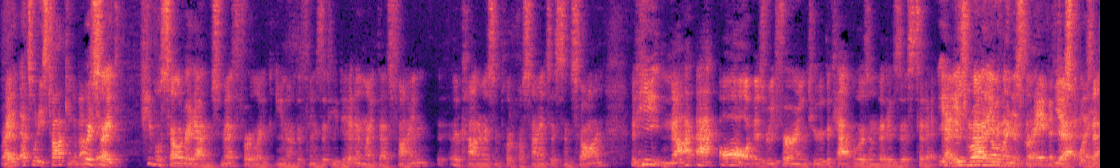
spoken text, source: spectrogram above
right? Yeah. That's what he's talking about. Which there. like people celebrate Adam Smith for like you know the things that he did and like that's fine, economists and political scientists and so on. But he not at all is referring to the capitalism that exists today. yeah, he's rolling over in his grave at Yeah, this point exactly. in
